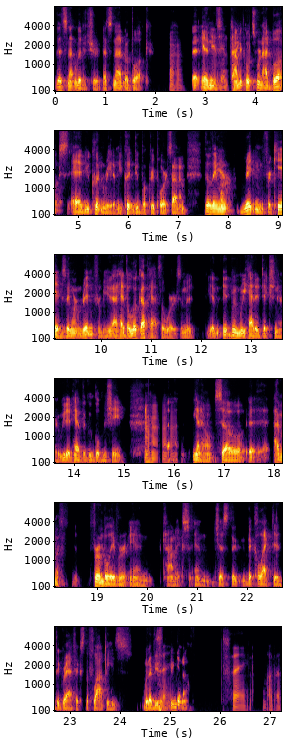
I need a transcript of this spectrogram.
that's not literature. That's not a book. Uh-huh. And comic books were not books, and you couldn't read them. You couldn't do book reports on them, though they yeah. weren't written for kids. They weren't written for me. I had to look up half the words. And when we had a dictionary, we didn't have the Google machine. Mm-hmm, mm-hmm. Uh, you know, so uh, I'm a f- firm believer in comics and just the the collected, the graphics, the floppies, whatever you you know. Same. Love it.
